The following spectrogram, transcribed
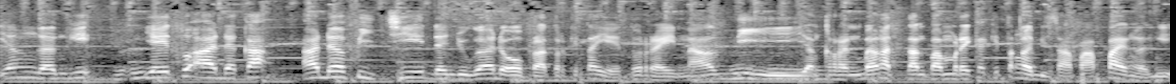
yang ganggi Mm-mm. yaitu ada Kak ada Vici dan juga ada operator kita yaitu Reynaldi yang keren banget tanpa mereka kita nggak bisa apa-apa ya nggak Gi?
